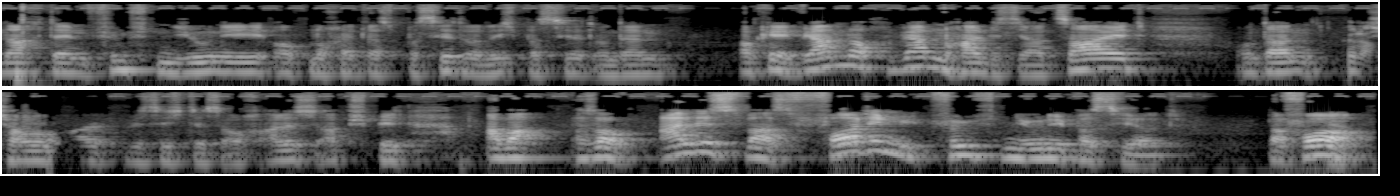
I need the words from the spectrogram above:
nach dem 5. Juni, ob noch etwas passiert oder nicht passiert. Und dann, okay, wir haben noch, wir haben ein halbes Jahr Zeit. Und dann Genau. schauen wir mal, wie sich das auch alles abspielt. Aber pass auf, alles, was vor dem 5. Juni passiert, davor,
